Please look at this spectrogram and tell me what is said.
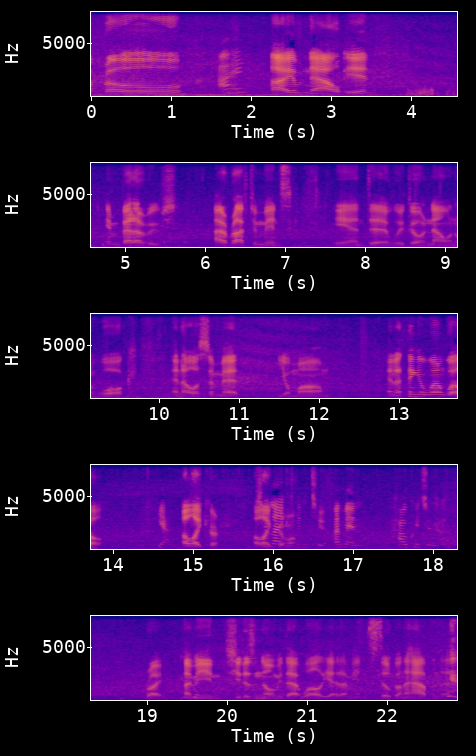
Hello. Hi. I am now in in Belarus. I arrived in Minsk and uh, we're going now on a walk and I also met your mom and I think it went well. Yeah. I like her. I she like liked her mom. him too. I mean, how could you not? Right. I mean, she doesn't know me that well yet. I mean, it's still gonna happen then.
